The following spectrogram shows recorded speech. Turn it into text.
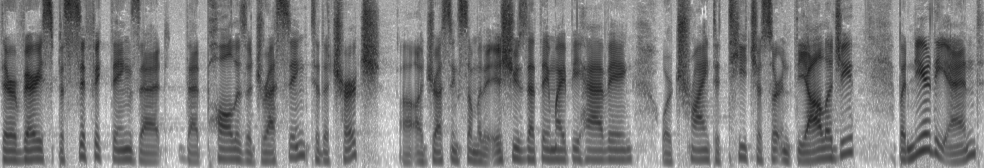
there are very specific things that, that Paul is addressing to the church, uh, addressing some of the issues that they might be having, or trying to teach a certain theology. But near the end,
